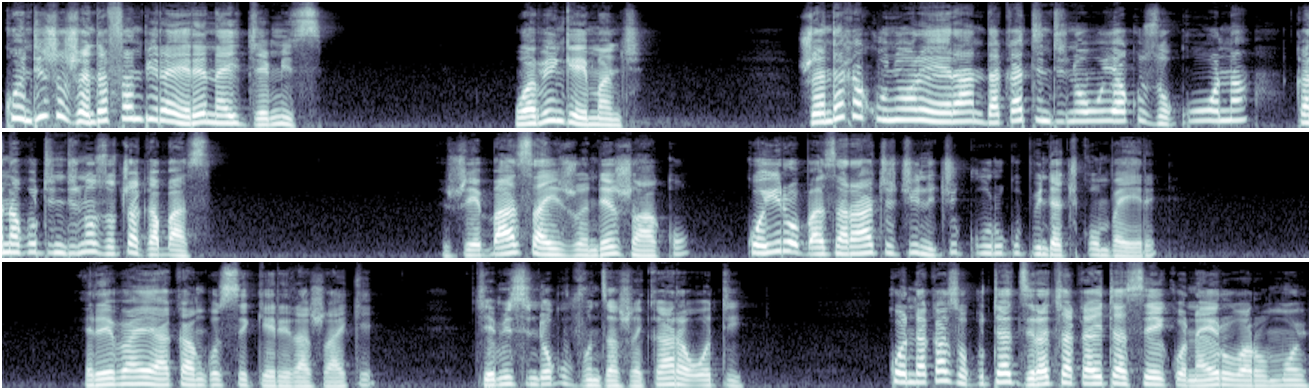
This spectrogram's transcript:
Ko ndizvo zvandafambira here nai jemisi wavingei manje. Zvandakakunyorera ndakati ndinouya kuzokuona kana kuti ndinozotsvaga basa. Zvebasa izvo ndezvako ko iro basa racho chinhu chikuru kupinda chikomba here? Revai akangosekerera zvake. Jemisi ndokubvunza zvekare oti ko ndakazokutadzira chakaita seiko nairuva romwoyo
